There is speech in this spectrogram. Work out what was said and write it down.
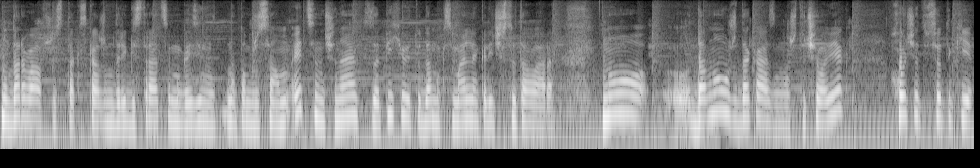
ну, дорвавшись, так скажем, до регистрации магазина на том же самом Etsy, начинают запихивать туда максимальное количество товара. Но э, давно уже доказано, что человек хочет все-таки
